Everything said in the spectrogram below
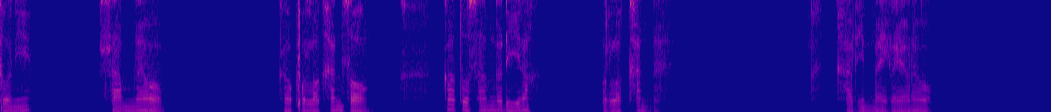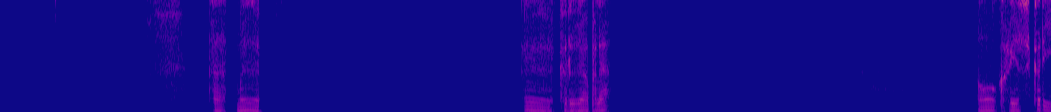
ตัวนี้ ซ้ำนะผมก็ปลดล็อกขั้นสองก็ตัวซ้ำก็ดีเนาะปลดล็อกขั้นนะคารินมาอีกแล้วนะผมธาตุมืด เออเกลือไปแล้วโอ้คริสก็ดี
